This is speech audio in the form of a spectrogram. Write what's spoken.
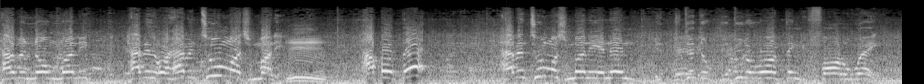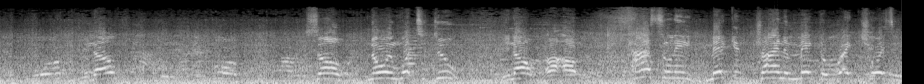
having no money, having or having too much money. How about that? Having too much money and then you, you did the, you do the wrong thing, you fall away. You know. So knowing what to do, you know, uh, um, constantly making, trying to make the right choice in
